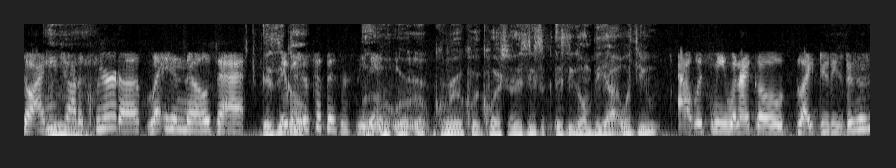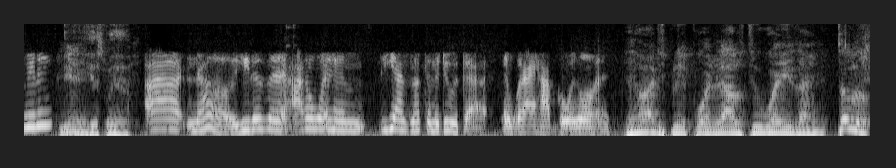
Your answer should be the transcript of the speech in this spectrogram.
So I need y'all to clear it up. Let him know that Is he it was gonna- just a business meeting. Uh, uh, Real quick question: Is he is he gonna be out with you? Out with me when I go like do these business meetings. Yeah, yes, ma'am. Uh, no, he doesn't. I don't want him. He has nothing to do with that and what I have going on. It's hard to split forty dollars two ways, ain't it? So look,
